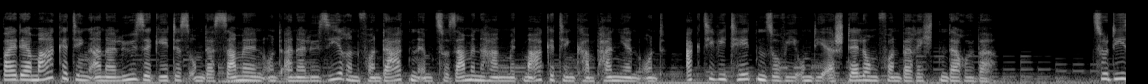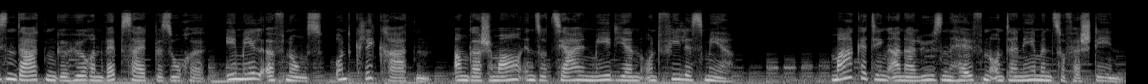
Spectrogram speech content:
Bei der Marketinganalyse geht es um das Sammeln und Analysieren von Daten im Zusammenhang mit Marketingkampagnen und Aktivitäten sowie um die Erstellung von Berichten darüber. Zu diesen Daten gehören Website-Besuche, E-Mail-Öffnungs- und Klickraten, Engagement in sozialen Medien und vieles mehr. Marketinganalysen helfen Unternehmen zu verstehen,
